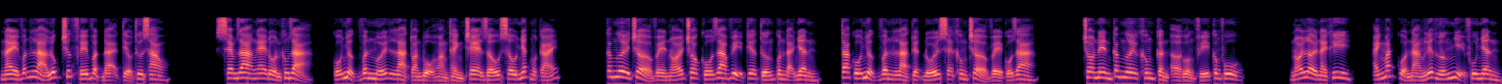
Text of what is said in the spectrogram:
Này vẫn là lúc trước phế vật đại tiểu thư sao? Xem ra nghe đồn không giả, cố nhược vân mới là toàn bộ hoàng thành che giấu sâu nhất một cái. Các ngươi trở về nói cho cố gia vị kia tướng quân đại nhân, ta cố nhược vân là tuyệt đối sẽ không trở về cố gia. Cho nên các ngươi không cần ở hưởng phí công phu. Nói lời này khi, ánh mắt của nàng liếc hướng nhị phu nhân,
